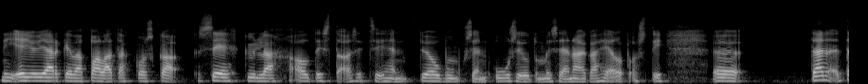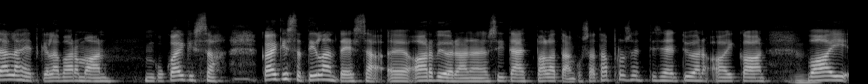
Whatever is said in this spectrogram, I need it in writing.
niin ei ole järkevä palata, koska se kyllä altistaa sit siihen työuupumuksen uusiutumiseen aika helposti. Ö, tän, tällä hetkellä varmaan niin kuin kaikissa, kaikissa tilanteissa ö, arvioidaan aina sitä, että palataanko sataprosenttiseen työn aikaan mm. vai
